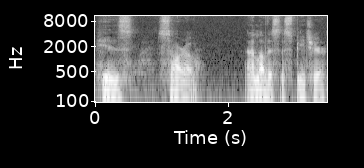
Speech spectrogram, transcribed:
his sorrow. And I love this, this speech here.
